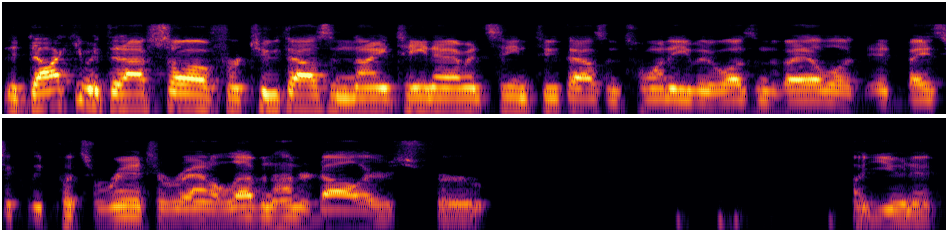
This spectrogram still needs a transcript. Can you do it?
the document that I saw for 2019, I haven't seen 2020, but it wasn't available. It, it basically puts rent around $1,100 for a unit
